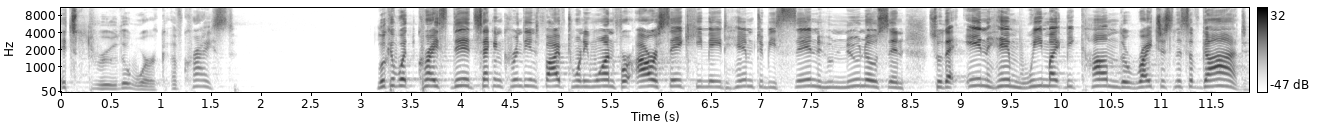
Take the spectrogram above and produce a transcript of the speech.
It's through the work of Christ. Look at what Christ did. 2 Corinthians 5:21 For our sake he made him to be sin who knew no sin so that in him we might become the righteousness of God.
